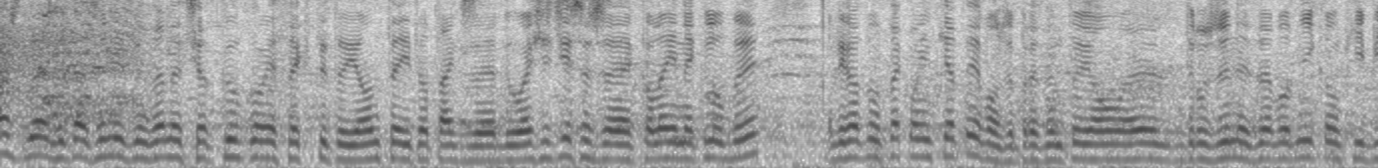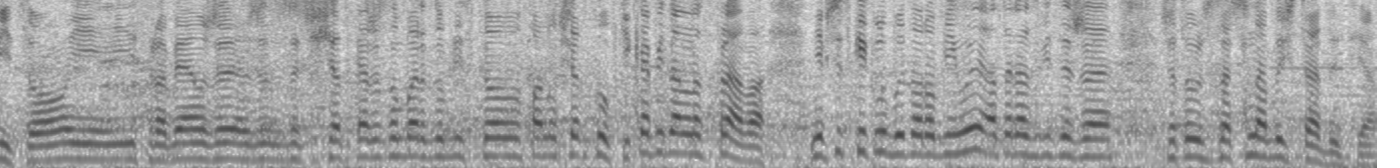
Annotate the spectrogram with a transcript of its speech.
Każde wydarzenie związane z siatkówką jest ekscytujące i to także było. Ja się cieszę, że kolejne kluby wychodzą z taką inicjatywą, że prezentują e, drużyny zawodnikom, kibicom i, i sprawiają, że, że, że ci siatkarze są bardzo blisko fanów siatkówki. Kapitalna sprawa. Nie wszystkie kluby to robiły, a teraz widzę, że, że to już zaczyna być tradycja.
